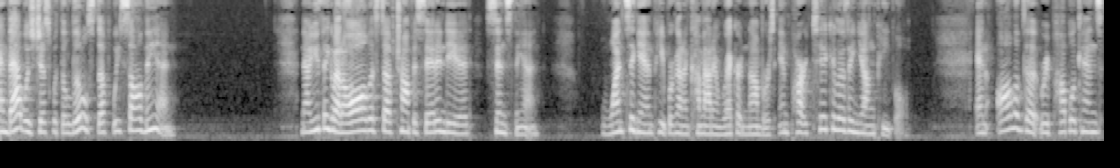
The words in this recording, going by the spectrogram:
And that was just with the little stuff we saw then. Now, you think about all the stuff Trump has said and did since then once again, people are going to come out in record numbers, in particular the young people. And all of the Republicans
